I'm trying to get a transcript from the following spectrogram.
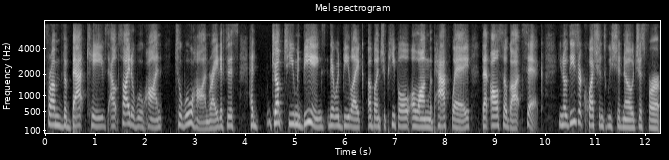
from the bat caves outside of Wuhan to Wuhan, right? If this had jumped to human beings, there would be like a bunch of people along the pathway that also got sick. You know, these are questions we should know just for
